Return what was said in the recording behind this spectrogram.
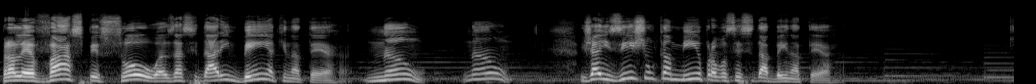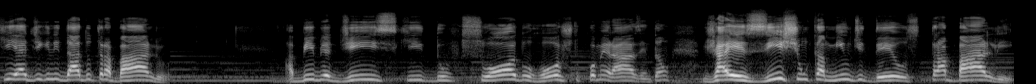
para levar as pessoas a se darem bem aqui na terra. Não, não. Já existe um caminho para você se dar bem na terra, que é a dignidade do trabalho. A Bíblia diz que do suor do rosto comerás. Então, já existe um caminho de Deus. Trabalhe.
